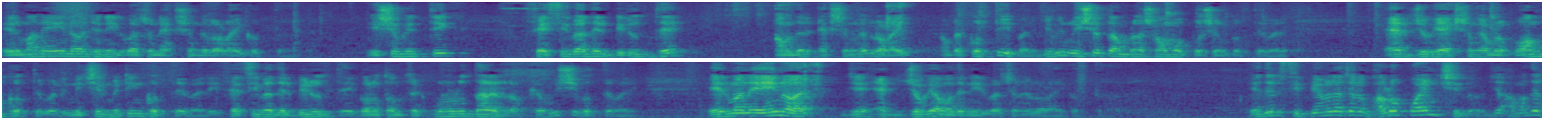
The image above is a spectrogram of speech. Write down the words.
এর মানে এই নয় যে নির্বাচন একসঙ্গে লড়াই করতে হবে। ইস্যু ভিত্তিক ফেসিবাদের বিরুদ্ধে আমাদের একসঙ্গে লড়াই আমরা করতেই পারি। বিভিন্ন ইস্যুতে আমরা সহমত পোষণ করতে পারি। একযোগে একসঙ্গে আমরা বন্ধ করতে পারি, মিছিল, মিটিং করতে পারি, ফ্যাসিবাদের বিরুদ্ধে গণতন্ত্রকে পুনরুদ্ধারের লক্ষ্যে অবশ্যই করতে পারি। এর মানে এই নয় যে একযোগে আমাদের নির্বাচনে লড়াই করতে হবে। এদের সিপিএম এর একটা ভালো পয়েন্ট ছিল যে আমাদের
